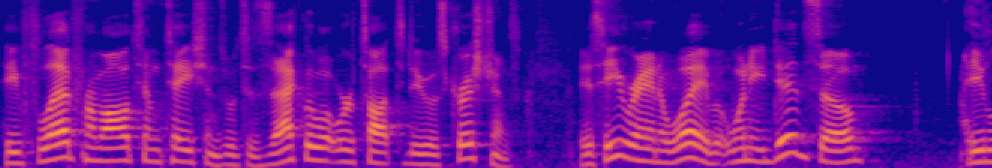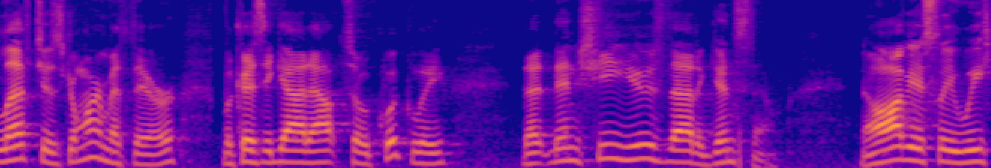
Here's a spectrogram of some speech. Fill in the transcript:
He fled from all temptations, which is exactly what we're taught to do as Christians. Is he ran away, but when he did so, he left his garment there because he got out so quickly that then she used that against him. Now, obviously, we,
